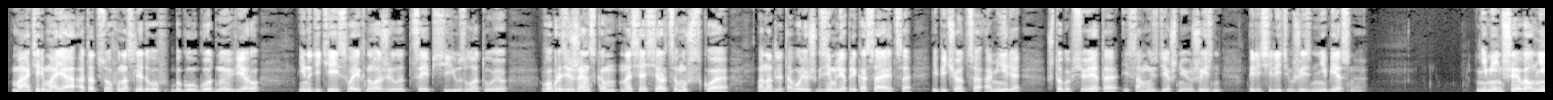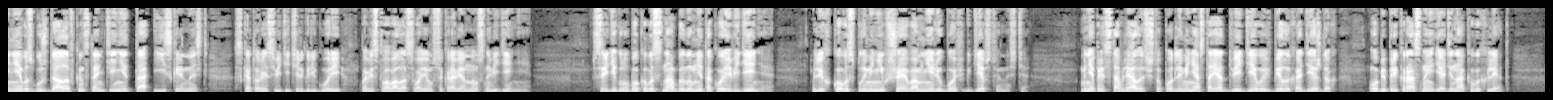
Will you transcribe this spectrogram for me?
«Матерь моя, от отцов унаследовав богоугодную веру, и на детей своих наложила цепь сию золотую, в образе женском, нося сердце мужское, она для того лишь к земле прикасается и печется о мире, чтобы все это и саму здешнюю жизнь переселить в жизнь небесную. Не меньшее волнение возбуждала в Константине та искренность, с которой святитель Григорий повествовал о своем сокровенном сновидении. Среди глубокого сна было мне такое видение, легко воспламенившая во мне любовь к девственности. Мне представлялось, что подле меня стоят две девы в белых одеждах, обе прекрасные и одинаковых лет.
